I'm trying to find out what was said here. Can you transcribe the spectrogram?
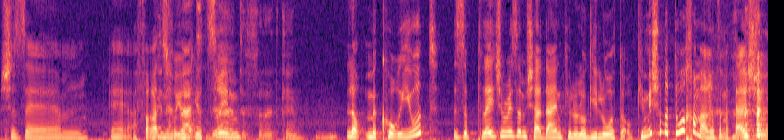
שזה אה, הפרת זכויות יוצרים... גנבת דעת, הפרת, כן. לא, מקוריות זה plagiarism שעדיין כאילו לא גילו אותו. כי מישהו בטוח אמר את זה מתישהו.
